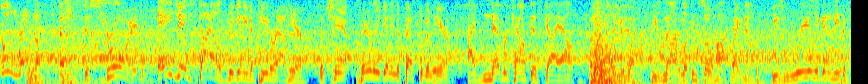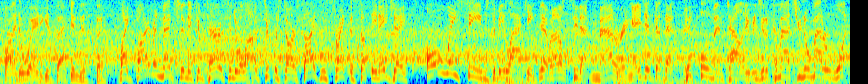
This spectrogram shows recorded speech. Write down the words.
Ooh, right in the face. Destroyed. AJ Styles beginning to peter out here. The champ clearly getting the best of him here. I'd never count this guy out, but I'll tell you what, he's not looking so hot right now. He's really going to need to find a way to get back in this thing. Like Byron mentioned, in comparison to a lot of superstars, size and strength is something AJ always seems to be lacking. Yeah, but I don't see that mattering. AJ's got that pit bull mentality when he's going to come at you no matter what.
